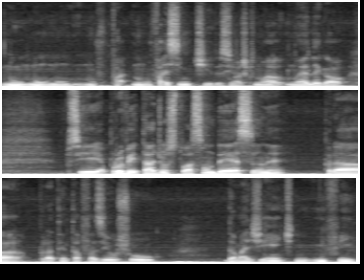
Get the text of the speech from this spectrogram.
não, não, não, não, fa- não faz sentido, assim. Eu acho que não é, não é legal você aproveitar de uma situação dessa, né? Pra, pra tentar fazer o show dar mais gente, enfim.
